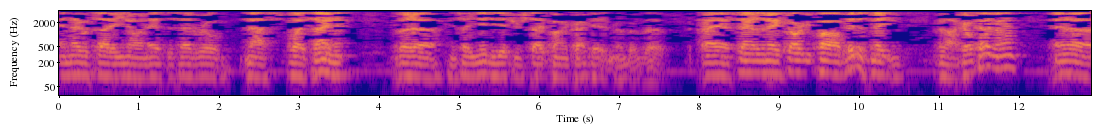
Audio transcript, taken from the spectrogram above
And they would say, you know, and Estes had a real nice way of saying it, but uh he'd say you need to get your state fund crackhead. Remember the I asked Santa the next ARKYPAA business meeting. And I'm like, okay man. And uh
